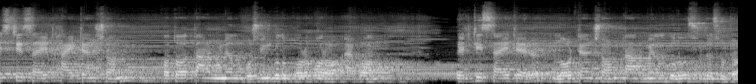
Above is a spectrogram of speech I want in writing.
এসটি সাইড হাই টেনশন কত টার্মিনাল বুশিংগুলো বড় বড় এবং এলটি সাইডের লো টেনশন টার্মিনালগুলো ছোটো ছোটো।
